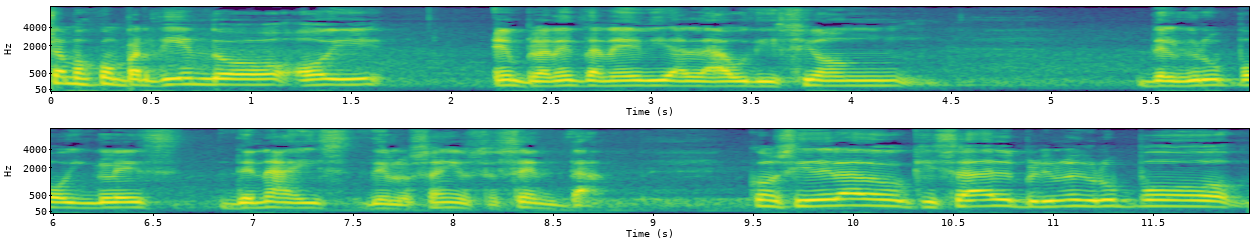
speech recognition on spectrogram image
Estamos compartiendo hoy en Planeta Nevia la audición del grupo inglés The Nice de los años 60, considerado quizá el primer grupo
